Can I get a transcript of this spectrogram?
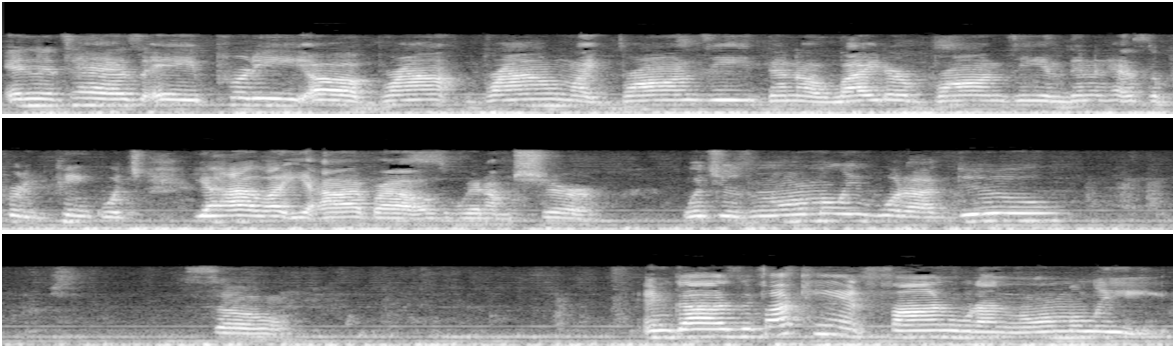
and it has a pretty uh, brown, brown like bronzy, then a lighter bronzy, and then it has the pretty pink, which you highlight your eyebrows with, I'm sure. Which is normally what I do. So, and guys, if I can't find what I normally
